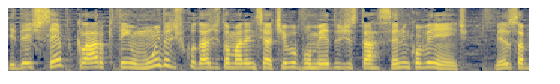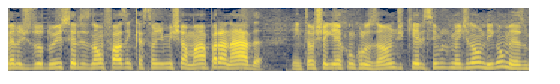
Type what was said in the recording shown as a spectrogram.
e deixo sempre claro que tenho muita dificuldade de tomar iniciativa por medo de estar sendo inconveniente. Mesmo sabendo de tudo isso, eles não fazem questão de me chamar para nada. Então cheguei à conclusão de que eles simplesmente não ligam mesmo,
